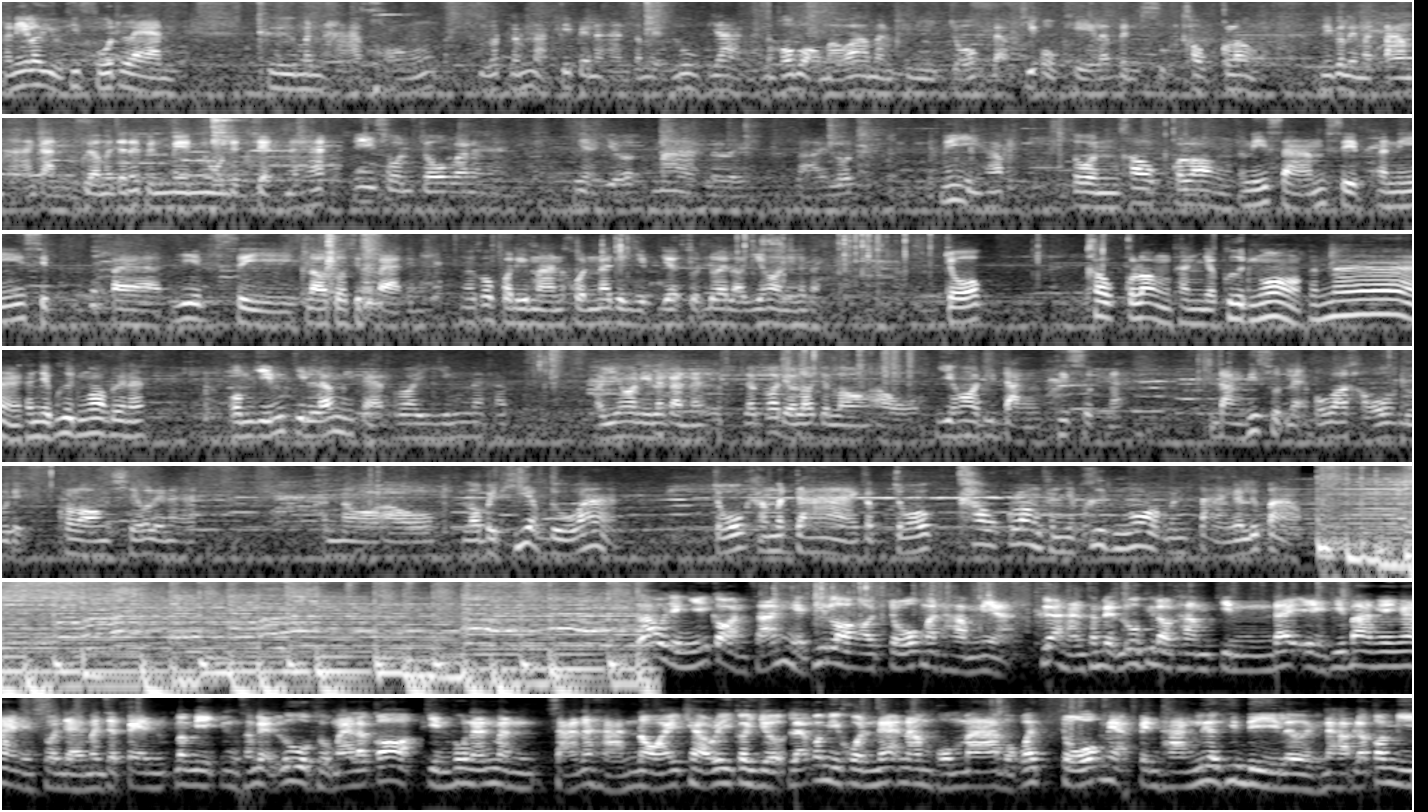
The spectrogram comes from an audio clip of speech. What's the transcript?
อันนี้เราอยู่ที่ฟู้ดแลนด์คือมันหาของลดน้ำหนักที่เป็นอาหารสำเร็จรูปยากนะแล้วเขาบอกมาว่ามันมีโจ๊กแบบที่โอเค และเป็นสูตรเข้ากล้อง นี่ก็เลยมาตามหากันเพื่อมันจะได้เป็นเมนูเด็ดๆนะฮะ นี่โซนโจ๊กแล้วนะฮะ เนี่ยเยอะมากเลย หลายรส นี่ครับ โซนเข้ากล้อง อันนี้ 30 อันนี้ 18 24 เราตัว 18เองแล้วก็ปริมาณคนน่าจะหยิบเยอะสุดด้วยเรายี่ห้อนี้แล้วกัน โจ๊ก ข้ากล้องธัญพืชงอกนั่นน่าธัญพืชงอกด้วยนะ อมยิ้มกินแล้วมีแต่รอยยิ้มนะครับ เอายี่ห้อนี้แล้วกันนะ แล้วก็เดี๋ยวเราจะลองเอายี่ห้อที่ดังที่สุดนะ ดังที่สุดแหละเพราะว่าเขาดูเด็กคลองเชลเลยนะฮะคนอเอาเราไปเทียบดูว่า โจ๊กธรรมดากับโจ๊กเข้ากล้องธัญพืชงอกมันต่างกันหรือเปล่า เล่าอย่างนี้ก่อนสาเหตุที่ลองเอาโจ๊กมาทำเนี่ยคืออาหารสำเร็จรูปที่เราทำกินได้เองที่บ้านง่ายๆเนี่ยส่วนใหญ่มันจะเป็นบะหมี่กึ่งสำเร็จรูปถูกไหมแล้วก็กินพวกนั้นมันสารอาหารน้อยแคลอรี่ก็เยอะ แล้วก็มีคนแนะนำผมมา บอกว่าโจ๊กเนี่ยเป็นทางเลือกที่ดีเลยนะครับแล้วก็มี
